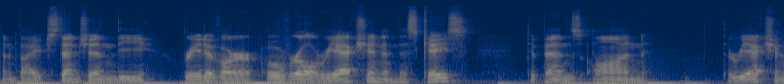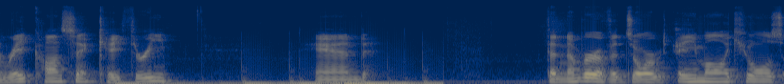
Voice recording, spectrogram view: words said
and by extension the rate of our overall reaction in this case, depends on the reaction rate constant K3 and the number of adsorbed A molecules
